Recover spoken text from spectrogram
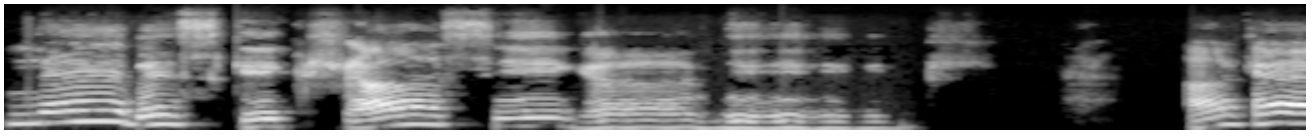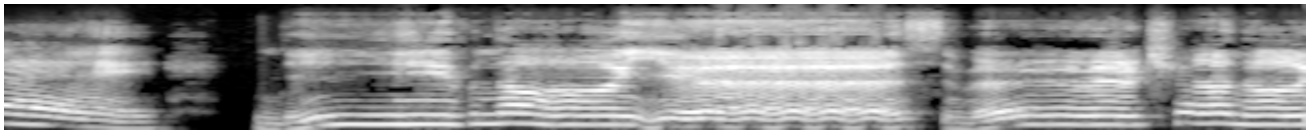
Небеський красі гамір. Окей. Дивно є, смерчано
